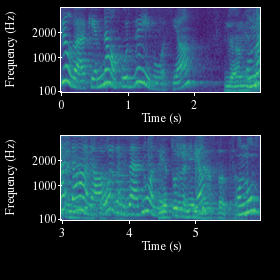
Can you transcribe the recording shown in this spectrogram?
Cilvēkiem nav kur dzīvot, jā. Да, un met ārā organizēt noziedzību, jā. Un mums,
